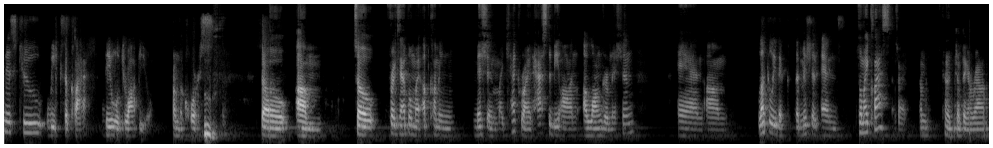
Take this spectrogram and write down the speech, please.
miss two weeks of class, they will drop you from the course. Ooh. So, um, so for example, my upcoming mission, my check ride has to be on a longer mission, and um, luckily the the mission ends. So my class, sorry, I'm kind of jumping around,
